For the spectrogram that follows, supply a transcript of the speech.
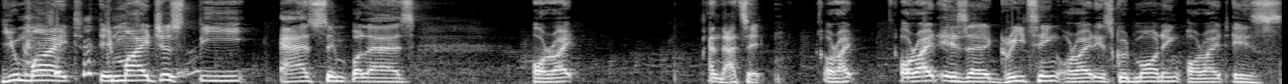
You might. It might just be as simple as, "All right," and that's it. All right. All right is a greeting. All right is good morning. All right is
